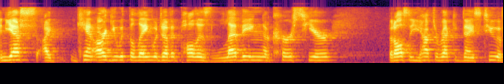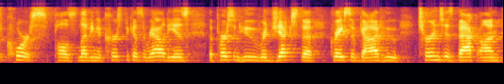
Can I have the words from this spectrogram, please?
And yes, I can't argue with the language of it. Paul is levying a curse here. But also, you have to recognize, too, of course, Paul's levying a curse because the reality is the person who rejects the grace of God, who turns his back on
